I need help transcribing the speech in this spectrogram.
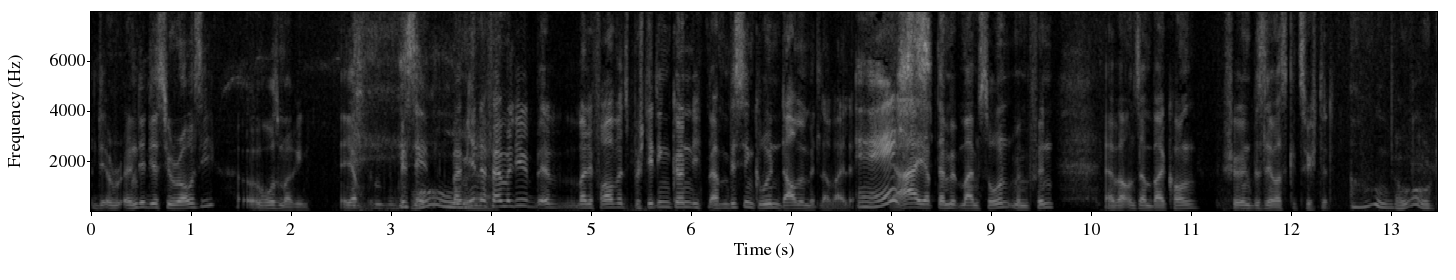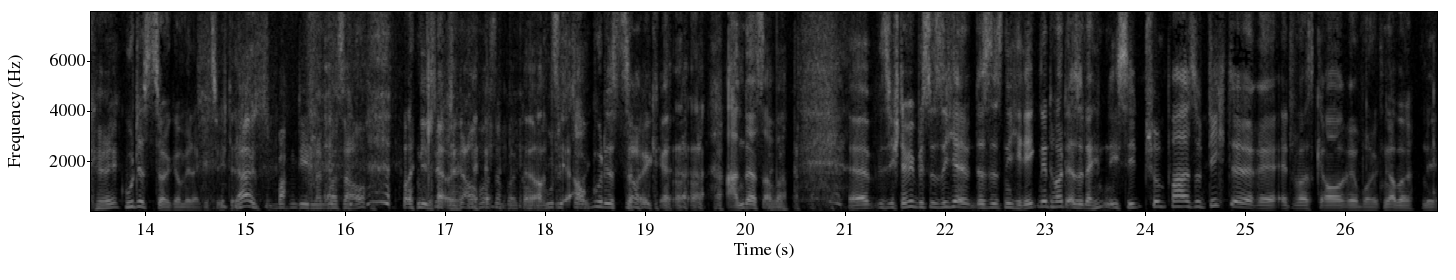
die, und das ist die Rosie, Rosmarin. Ich habe ein bisschen, Oh, bei mir in der ja. Family, äh, meine Frau wird es bestätigen können, ich habe ein bisschen grünen Daumen mittlerweile. Echt? Ja, ich habe da mit meinem Sohn, mit dem Finn, äh, bei uns am Balkon schön ein bisschen was gezüchtet. Oh, okay. Gutes Zeug haben wir da gezüchtet. Ja, das machen die Landwasser auch. Und die Züchten auch was am Balkon. Auch, Gutes auch Zeug. gutes Zeug. Anders aber. Äh, Steffi, bist du sicher, dass es nicht regnet heute? Also da hinten, ich sehe schon ein paar so dichtere, etwas grauere Wolken, aber nee.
